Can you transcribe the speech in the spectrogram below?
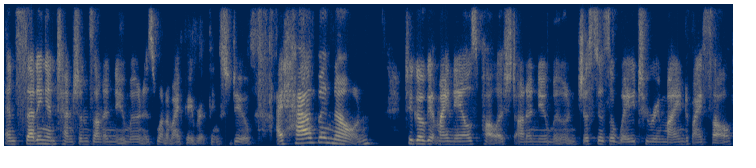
And setting intentions on a new moon is one of my favorite things to do. I have been known to go get my nails polished on a new moon just as a way to remind myself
